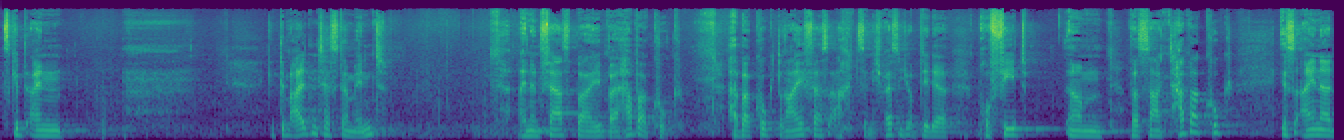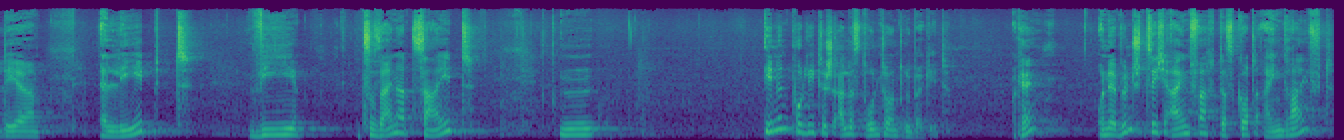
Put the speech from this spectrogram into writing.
Es gibt, einen, gibt im Alten Testament einen Vers bei, bei Habakkuk. Habakkuk 3, Vers 18. Ich weiß nicht, ob dir der Prophet ähm, was sagt. Habakkuk ist einer, der erlebt, wie zu seiner Zeit mh, innenpolitisch alles drunter und drüber geht. Okay? Und er wünscht sich einfach, dass Gott eingreift.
